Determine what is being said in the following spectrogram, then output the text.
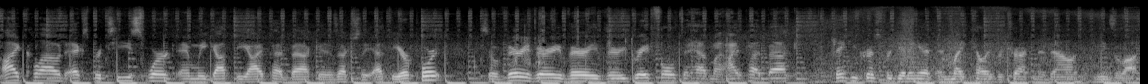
iCloud expertise work, and we got the iPad back, and it's actually at the airport. So very, very, very, very grateful to have my iPad back. Thank you, Chris, for getting it, and Mike Kelly for tracking it down. It means a lot.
